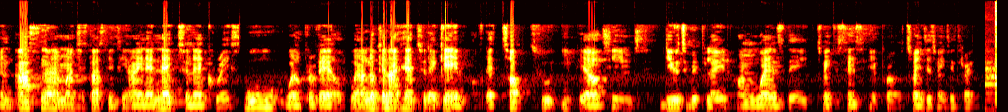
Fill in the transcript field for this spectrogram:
and Arsenal and Manchester City are in a neck-to-neck race. Who will prevail? We are looking ahead to the game of the top two EPL teams due to be played on Wednesday, 26 April 2023.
